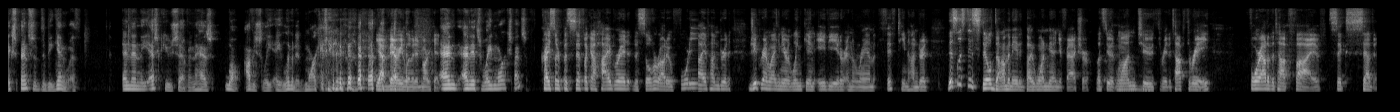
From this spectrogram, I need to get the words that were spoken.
expensive to begin with, and then the SQ7 has well, obviously a limited market. yeah, very limited market. And and it's way more expensive. Chrysler Pacifica Hybrid, the Silverado 4500, Jeep Grand Wagoneer Lincoln Aviator, and the Ram 1500. This list is still dominated by one manufacturer. Let's do it. One, two, three. The top three. Four out of the top five, six, seven.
